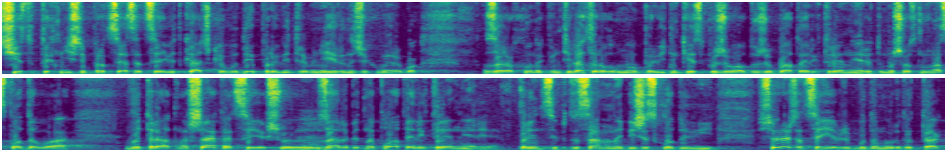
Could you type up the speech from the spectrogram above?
чисто технічні процеси, це відкачка води, провітрювання гірничих виробок за рахунок вентилятора головного провідника, який споживав дуже багато електроенергії. Тому що основна складова витрат на шахтах це якщо заробітна плата, електроенергія. В принципі, це саме найбільше складові. Все решта це є будемо говорити так,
